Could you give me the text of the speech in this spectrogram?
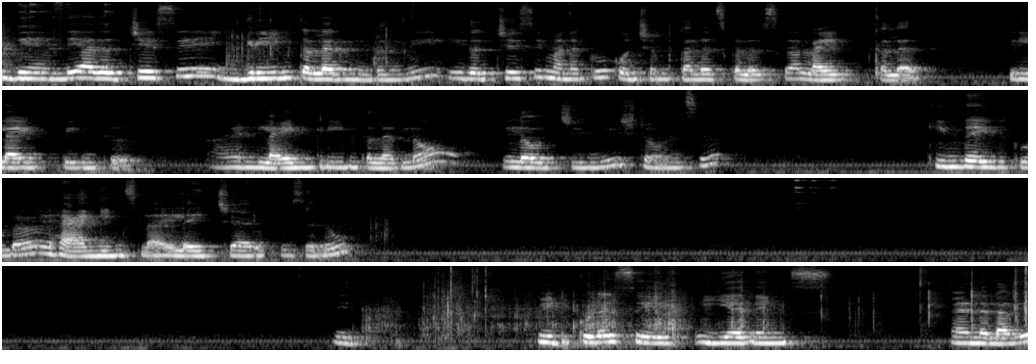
ఇదే అండి. అది వచ్చేసి గ్రీన్ కలర్ ఉంటుంది. ఇది వచ్చేసి మనకు కొంచెం కలర్స్ కలర్స్గా లైట్ కలర్. ఈ light pink and light green కలర్లో ఇలా వచ్చింది స్టోన్స్. కింద ఇవి కూడా హ్యాంగింగ్స్లా ఇలా ఇచ్చారు పూసలు. ఇది. వీటికి కూడా సేమ్ ఇయర్ రింగ్స్ అండ్ అలాగే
